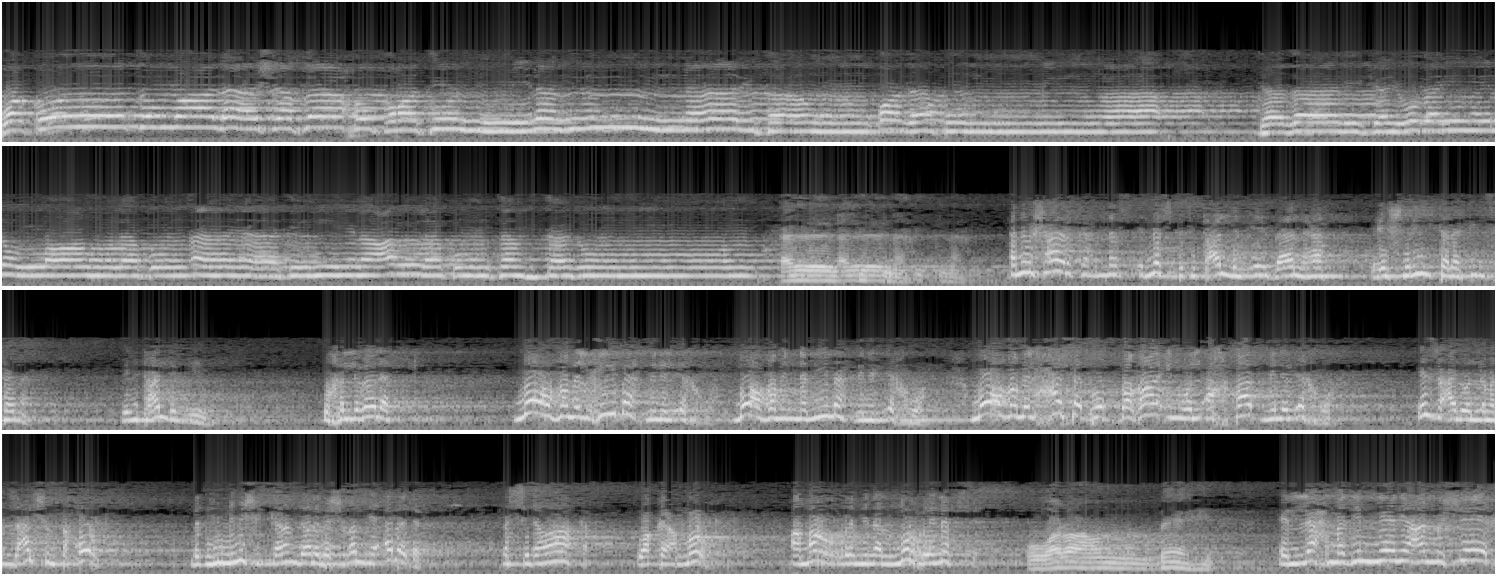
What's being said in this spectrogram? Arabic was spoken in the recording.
وكنتم على شفا حفرة من النار فأنقذكم منها. كذلك يبين الله لكم آياته لعلكم تهتدون. الفتنة. أنا مش عارف الناس الناس بتتعلم إيه بقالها 20 30 سنة. بنتعلم إيه؟ وخلي بالك معظم الغيبة من الإخوة معظم النميمة من الإخوة. معظم الحسد والضغائن والأحقاد من الإخوة. ازعل ولا ما تزعلش انت حر. ما بيهمنيش الكلام ده ولا بيشغلني ابدا. بس ده واقع واقع مر أمر من المر نفسه. ورع باهت اللحمة دي منين يا عم الشيخ؟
